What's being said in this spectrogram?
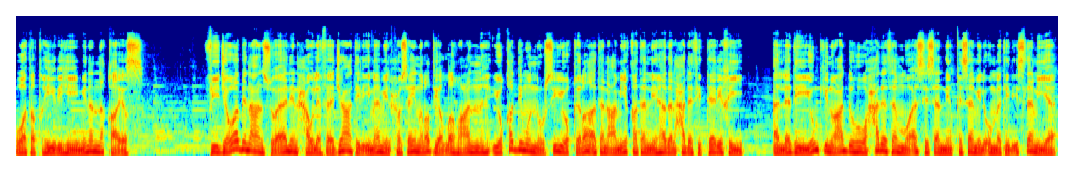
وتطهيره من النقائص. في جواب عن سؤال حول فاجعة الإمام الحسين رضي الله عنه يقدم النرسي قراءة عميقة لهذا الحدث التاريخي الذي يمكن عده حدثا مؤسسا لانقسام الأمة الإسلامية.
